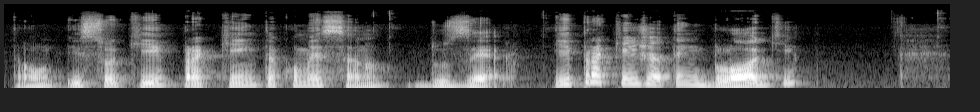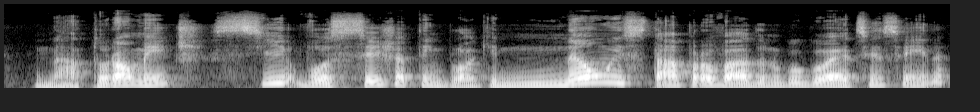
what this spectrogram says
Então, isso aqui para quem está começando do zero. E para quem já tem blog, naturalmente, se você já tem blog e não está aprovado no Google AdSense ainda,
